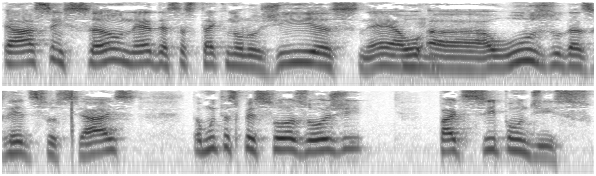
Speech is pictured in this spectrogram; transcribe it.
à ascensão né, dessas tecnologias, né, ao, uhum. ao uso das redes sociais. Então, muitas pessoas hoje participam disso.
